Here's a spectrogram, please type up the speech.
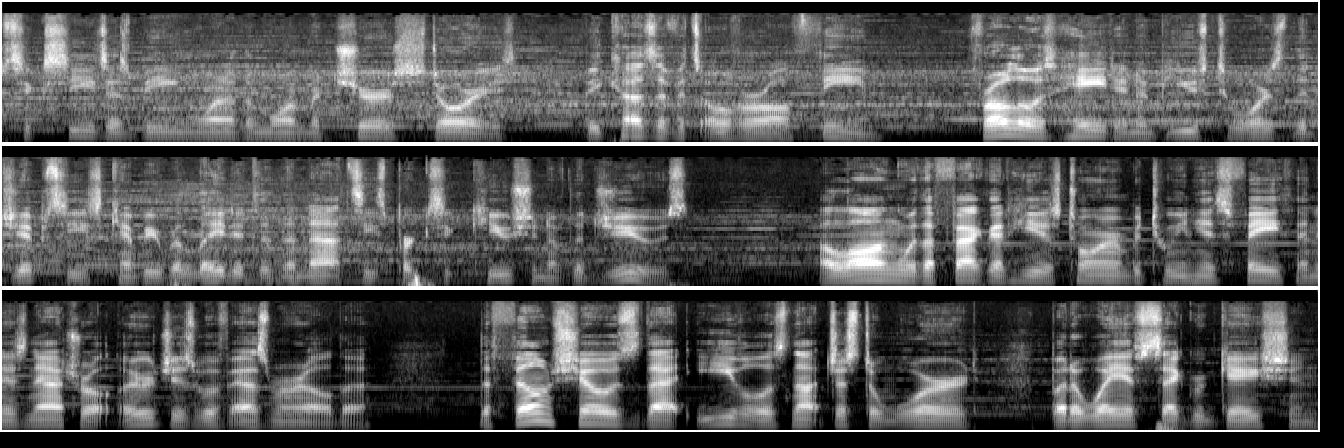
succeeds as being one of the more mature stories because of its overall theme, Frollo's hate and abuse towards the gypsies can be related to the Nazis' persecution of the Jews, along with the fact that he is torn between his faith and his natural urges with Esmeralda. The film shows that evil is not just a word, but a way of segregation,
